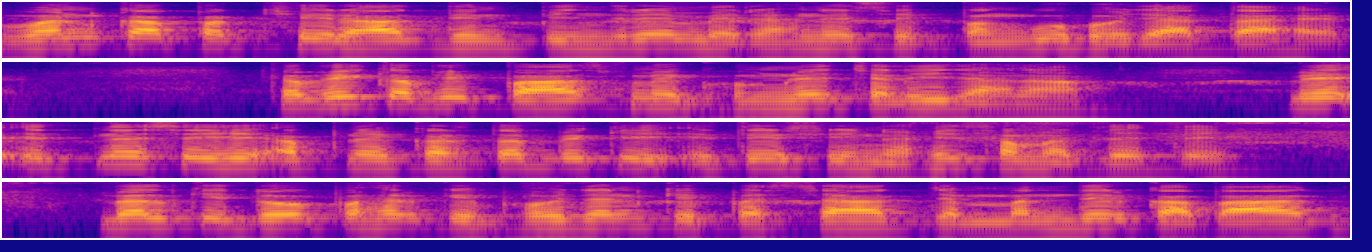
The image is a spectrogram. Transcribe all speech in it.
वन का पक्षी रात दिन पिंजरे में रहने से पंगु हो जाता है। कभी कभी पास में घूमने चली जाना। वे इतने से ही अपने कर्तव्य की इतिशी नहीं समझ लेते, बल्कि दोपहर के भोजन के पश्चात जब मंदिर का बाग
